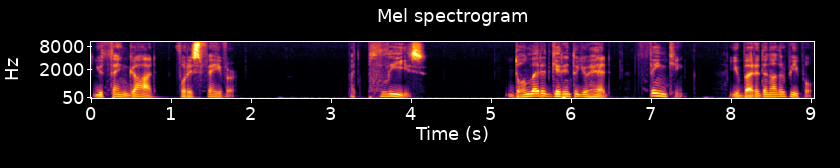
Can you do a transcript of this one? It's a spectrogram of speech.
you thank God for His favor. But please, don't let it get into your head thinking you're better than other people,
